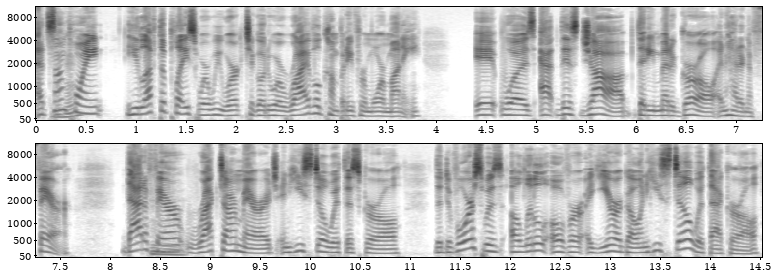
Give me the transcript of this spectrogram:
At some point, he left the place where we worked to go to a rival company for more money. It was at this job that he met a girl and had an affair. That affair mm-hmm. wrecked our marriage, and he's still with this girl. The divorce was a little over a year ago, and he's still with that girl.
